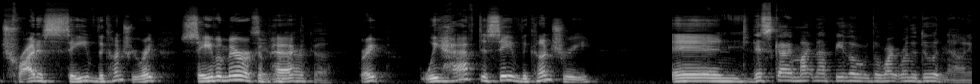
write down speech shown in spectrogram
try to save the country, right? Save America, Save pack, America. right? We have to save the country, and This guy might not be the the right one to do it now anymore.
